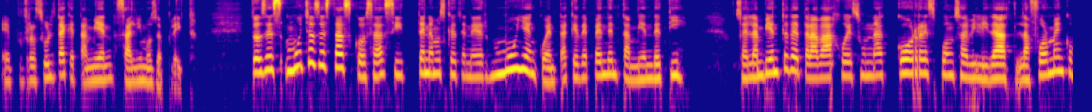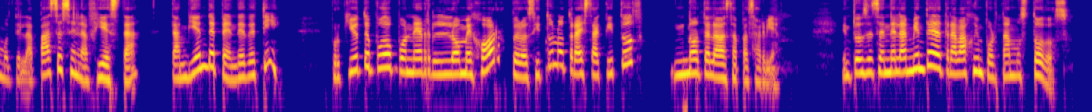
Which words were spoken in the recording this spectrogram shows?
eh, pues resulta que también salimos de pleito. Entonces, muchas de estas cosas sí tenemos que tener muy en cuenta que dependen también de ti. O sea, el ambiente de trabajo es una corresponsabilidad. La forma en cómo te la pases en la fiesta también depende de ti. Porque yo te puedo poner lo mejor, pero si tú no traes actitud, no te la vas a pasar bien. Entonces, en el ambiente de trabajo importamos todos.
